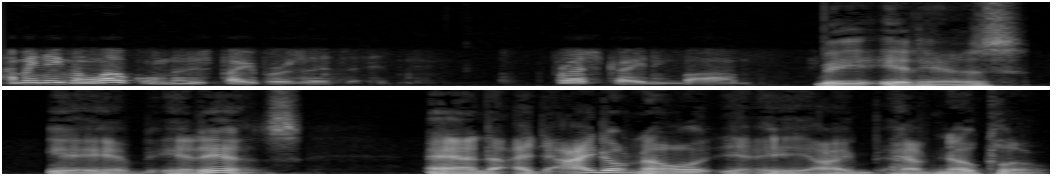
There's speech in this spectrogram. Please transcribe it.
I mean, even local newspapers. It's, it's frustrating, Bob. It is. It, it is. And I, I don't know. I have no clue,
